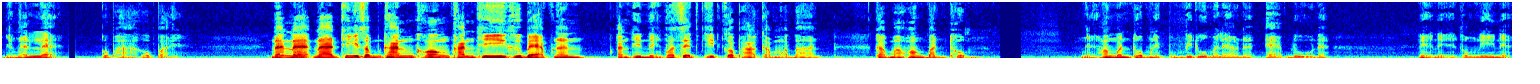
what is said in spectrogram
อย่างนั้นแหละ ก็พาเข้าไป นั่นแหละหน้าที่สำคัญของขันทีคือแบบนั้น อันที่หนึ่งพอเสร็จกิจก็พากลับมาบ้าน กลับมาห้องบรรทมเนี่ยห้องบรรทมเนี่ยผมไปดูมาแล้วนะแอบดูนะเนี่ยเนี่ยตรงนี้เนี่ย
